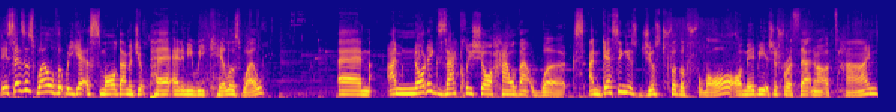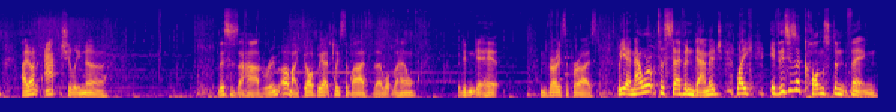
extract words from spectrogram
it says as well that we get a small damage up per enemy we kill as well. Um, I'm not exactly sure how that works. I'm guessing it's just for the floor, or maybe it's just for a certain amount of time. I don't actually know. This is a hard room. Oh my god, we actually survived there. What the hell? We didn't get hit. I'm very surprised. But yeah, now we're up to 7 damage. Like, if this is a constant thing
